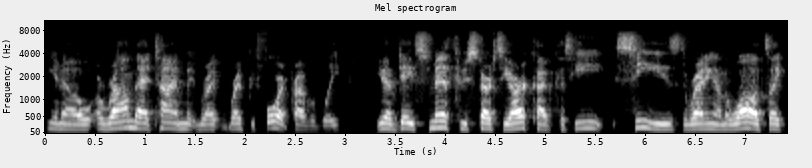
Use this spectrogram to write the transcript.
you know around that time, right right before it probably, you have Dave Smith who starts the archive because he sees the writing on the wall. It's like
